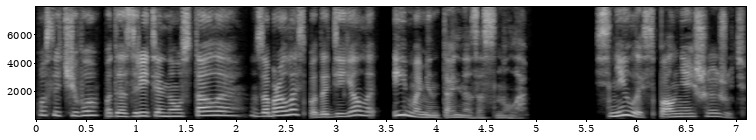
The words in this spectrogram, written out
после чего, подозрительно усталая, забралась под одеяло и моментально заснула. Снилась полнейшая жуть.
